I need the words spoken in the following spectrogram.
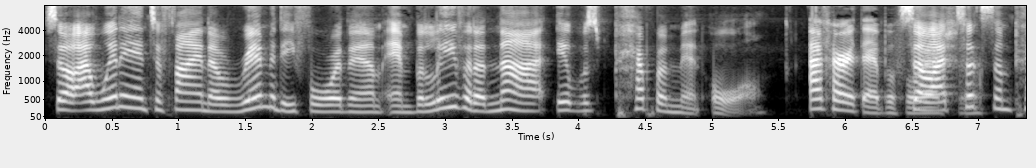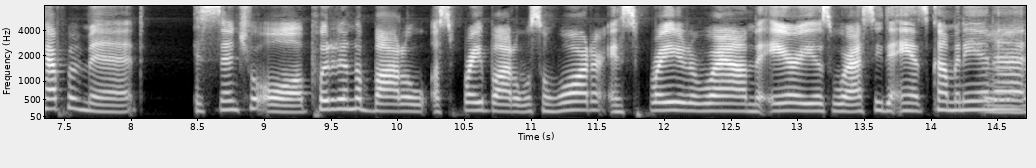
So I went in to find a remedy for them, and believe it or not, it was peppermint oil. I've heard that before. so I took some peppermint essential oil, put it in a bottle, a spray bottle with some water, and sprayed it around the areas where I see the ants coming in at.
